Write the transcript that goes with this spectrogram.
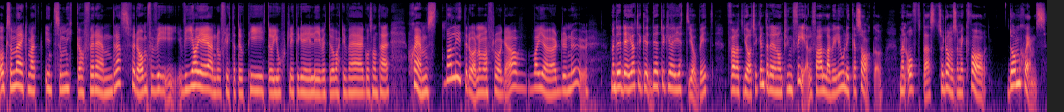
Och så märker man att inte så mycket har förändrats för dem, för vi, vi har ju ändå flyttat upp hit och gjort lite grejer i livet, du har varit iväg och sånt här. Skäms man lite då när man frågar, vad gör du nu? Men det är det jag tycker, det tycker jag är jättejobbigt. För att jag tycker inte det är någonting fel, för alla vill olika saker. Men oftast, så de som är kvar, de skäms.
